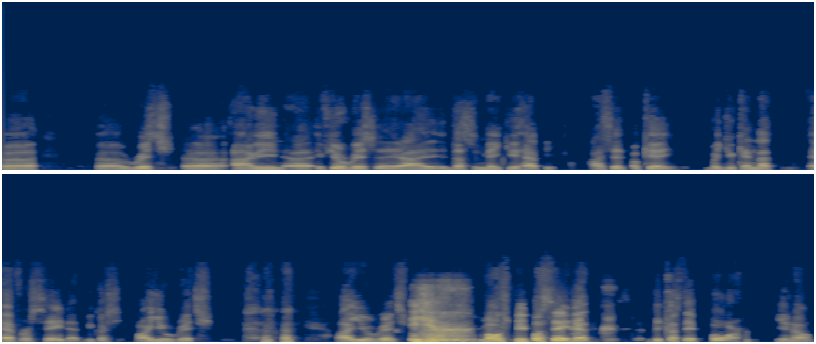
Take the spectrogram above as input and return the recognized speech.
Uh, uh, rich, uh, I mean, uh, if you're rich, it doesn't make you happy. I said, okay, but you cannot ever say that because are you rich? are you rich? Yeah. Most people say that because they're poor, you know,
